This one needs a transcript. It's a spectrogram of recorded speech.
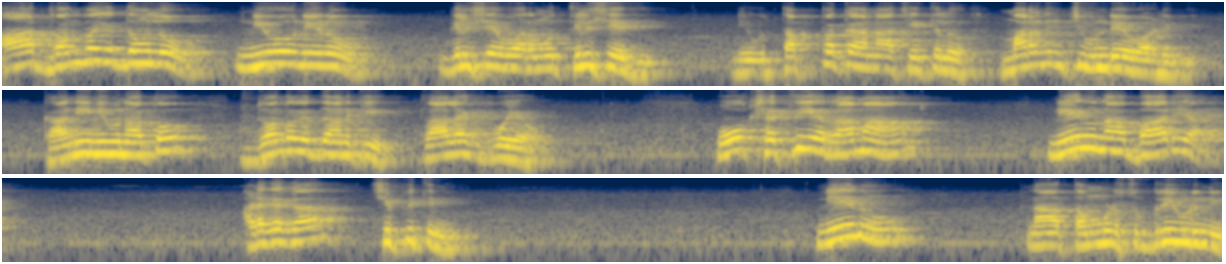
ఆ ద్వంద్వ యుద్ధంలో నీవో నేను గెలిచేవారము తెలిసేది. నీవు తప్పక నా చేతిలో మరణించి ఉండేవాడివి. కానీ నీవు నాతో ద్వంద్వ యుద్ధానికి రాలేకపోయావు. ఓ క్షత్రియ రామ నేను నా భార్య అడగగా చెప్పి తిని నేను నా తమ్ముడు సుగ్రీవుడిని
